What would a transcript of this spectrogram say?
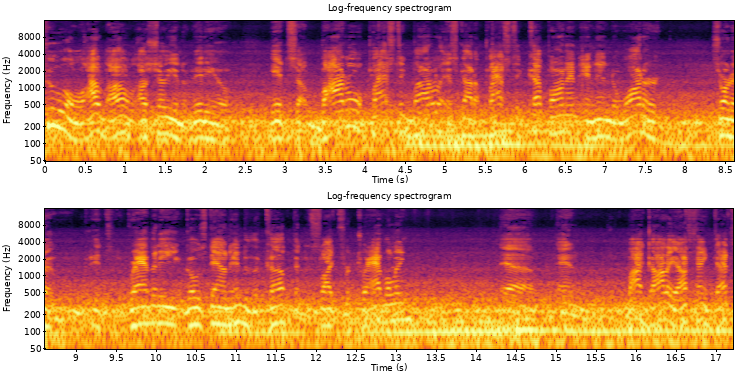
cool. I'll I'll, I'll show you in the video. It's a bottle, plastic bottle. It's got a plastic cup on it, and then the water sort of its gravity goes down into the cup, and it's like for traveling. Uh, and by golly, I think that's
